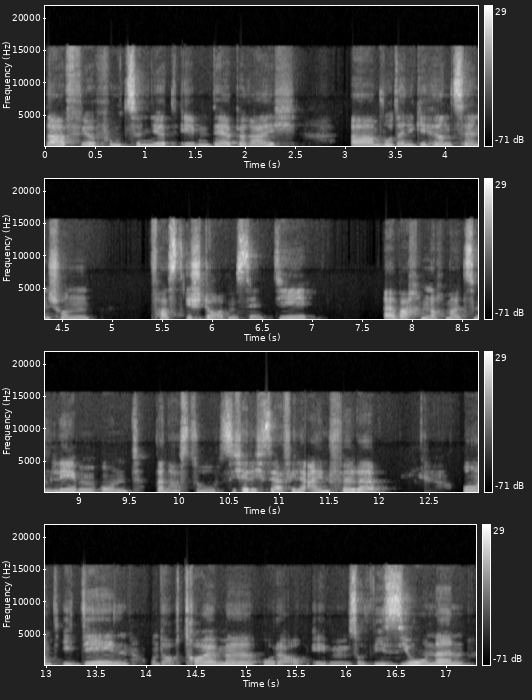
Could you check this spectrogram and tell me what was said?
dafür funktioniert eben der Bereich, äh, wo deine Gehirnzellen schon fast gestorben sind. Die erwachen nochmal zum Leben und dann hast du sicherlich sehr viele Einfälle und Ideen und auch Träume oder auch eben so Visionen.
